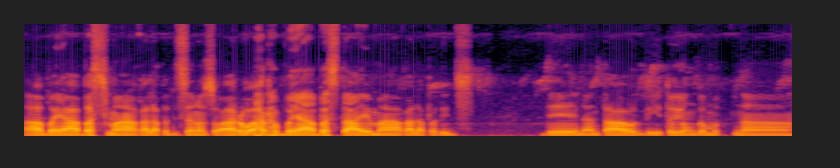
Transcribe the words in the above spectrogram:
ah, bayabas mga kalapatids ano. So araw-araw bayabas tayo mga kalapatids. Then ang tawag dito yung gamot na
